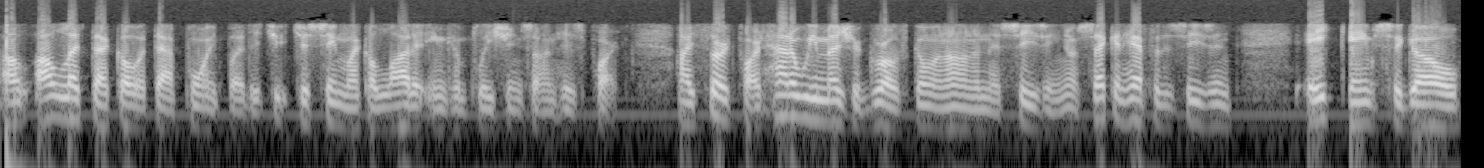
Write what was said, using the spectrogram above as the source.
I'll, I'll let that go at that point. But it ju- just seemed like a lot of incompletions on his part. Right, third part: How do we measure growth going on in this season? You know, second half of the season, eight games to go.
